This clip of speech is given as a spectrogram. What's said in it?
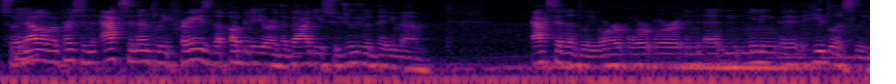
So Yeah. now if a person accidentally prays the qabli or the ba'di sujood with the imam, accidentally or, or, or in, uh, meaning uh, heedlessly,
